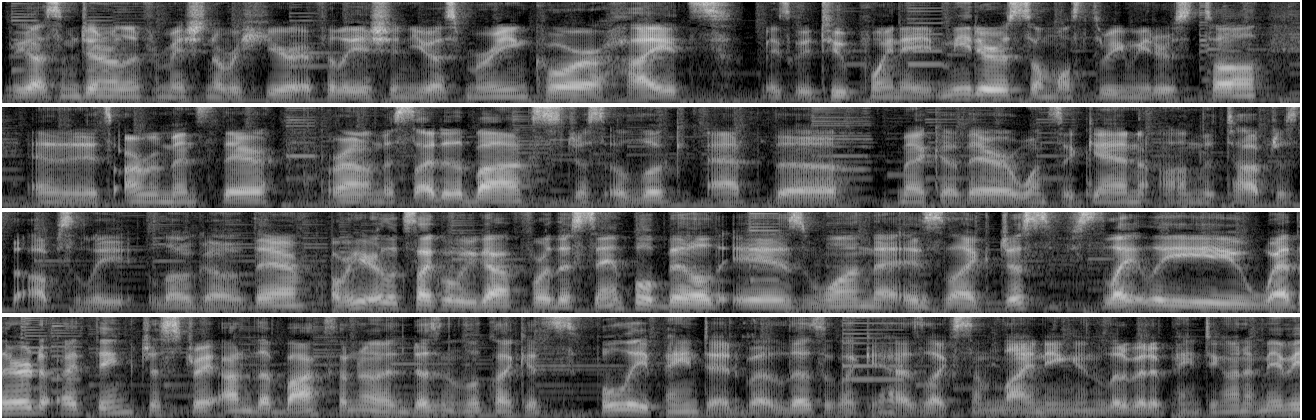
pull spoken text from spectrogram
We got some general information over here. Affiliation US Marine Corps, height, basically 2.8 meters, almost 3 meters tall. And then its armaments there. Around on the side of the box, just a look at the mecha there once again. On the top, just the obsolete logo there. Over here, it looks like what we got for the sample build is one that is like just slightly weathered, I think, just straight out of the box. I don't know, it doesn't look like it's fully painted, but it does look like it has like some lining and a little bit of painting on it maybe.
